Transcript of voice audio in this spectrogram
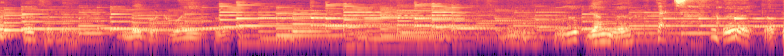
That's okay. Little way. You look younger. Thanks. Good, ok.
